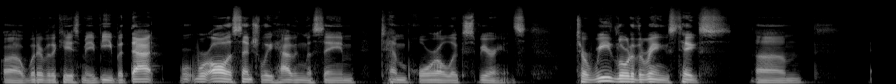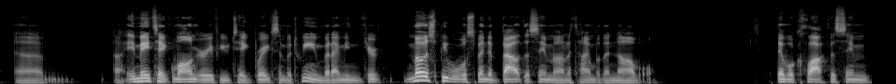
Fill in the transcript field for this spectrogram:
uh, whatever the case may be. But that we're all essentially having the same temporal experience. To read Lord of the Rings takes um, um, uh, it may take longer if you take breaks in between, but I mean, most people will spend about the same amount of time with a novel. They will clock the same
